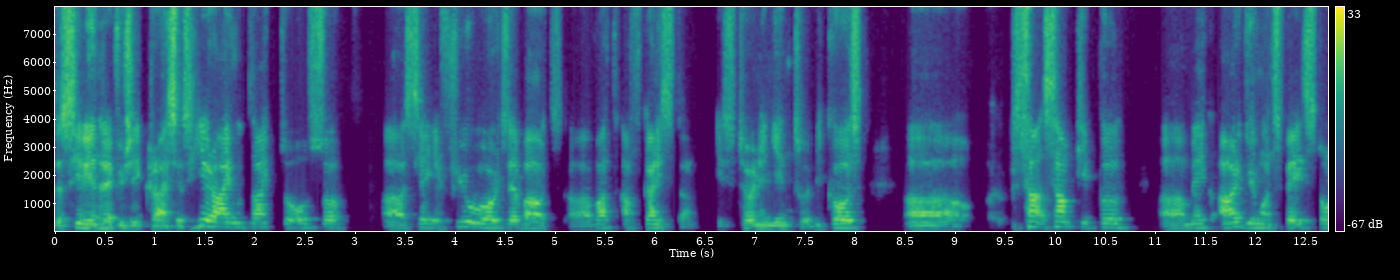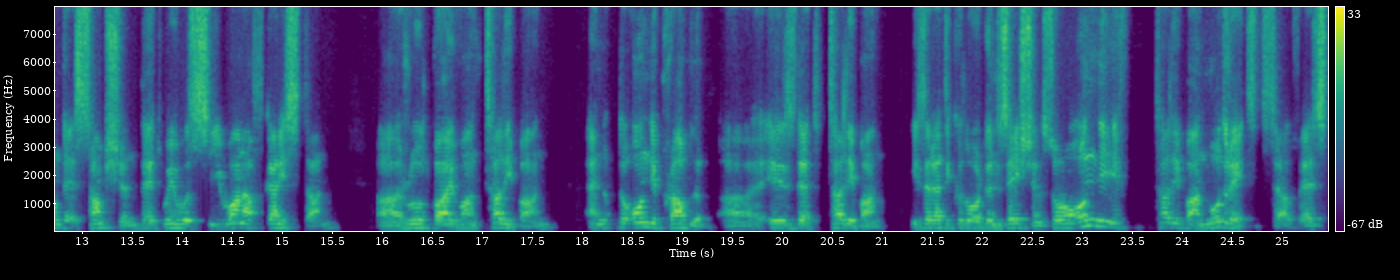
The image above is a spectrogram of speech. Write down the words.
the Syrian refugee crisis. Here, I would like to also say a few words about what Afghanistan is turning into because uh, so, some people uh, make arguments based on the assumption that we will see one Afghanistan uh, ruled by one Taliban. And the only problem is that Taliban is a radical organization. So only if Taliban moderates itself, as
